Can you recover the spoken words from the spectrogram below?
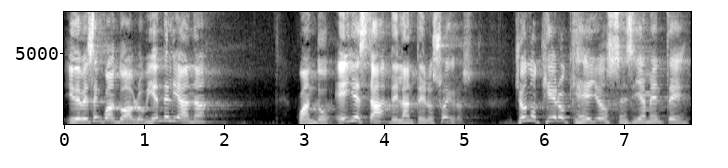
Y de vez en cuando hablo bien de Liana cuando ella está delante de los suegros. Yo no quiero que ellos sencillamente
